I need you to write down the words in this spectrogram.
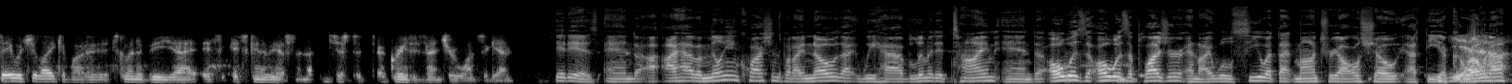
say what you like about it. It's going to be uh, it's it's going to be a, just a, a great adventure once again. It is, and I I have a million questions, but I know that we have limited time, and uh, always, always a pleasure. And I will see you at that Montreal show at the uh, Yeah. Corona.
